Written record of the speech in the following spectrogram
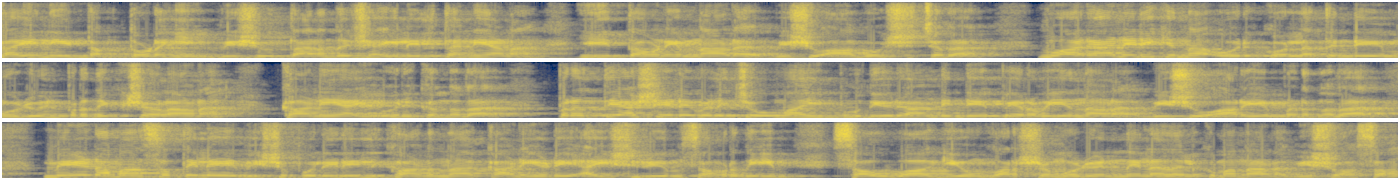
കൈനീട്ടം തുടങ്ങി വിഷു തനത് ശൈലിയിൽ തന്നെയാണ് ഈ തവണയും നാട് വിഷു ആഘോഷിച്ചത്. വരാനിരിക്കുന്ന ഒരു കൊല്ലത്തിന്റെ മുഴുവൻ പ്രതീക്ഷകളാണ് കണിയായി ഒരുക്കുന്നത്. പ്രത്യാശയുടെ വെളിച്ചവുമായി പുതിയൊരാണ്ടിന്റെ പിറവിയെന്നാണ് വിഷു അറിയപ്പെടുന്നത്. മേടമാസത്തിലെ വിഷു പുലരിയിൽ കാണുന്ന കണിയുടെ ഐശ്വര്യവും സമൃദ്ധിയും സൗഭാഗ്യവും വർഷം മുഴുവൻ നിലനിൽക്കുമെന്നാണ് വിശ്വാസം.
